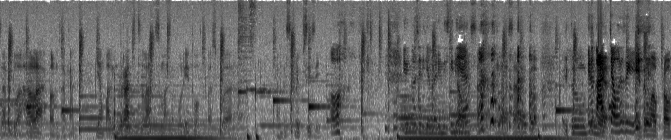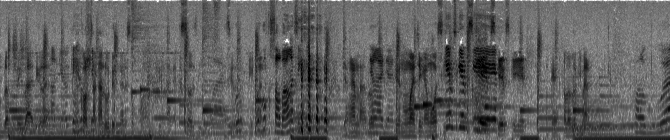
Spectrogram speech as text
satu dua hal lah. Kalau misalkan yang paling berat setelah semasa kuliah itu waktu pas gue ambil skripsi sih. Oh ini nggak usah dijabarin di sini nggak ya usah nggak usah itu itu mungkin itu ya- kacau sih itu mah problem pribadi lah Oke, oke, Nah, kalau oke. misalkan lu denger semua mungkin agak kesel sih Wah, gue, gimana. oh, gue kesel banget sih itu. jangan lah lu Jangan, jangan. dengan memancing emosi skip, skip, skip skip. skip skip oke kalau lu gimana Kalau gue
